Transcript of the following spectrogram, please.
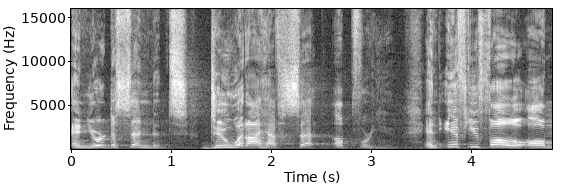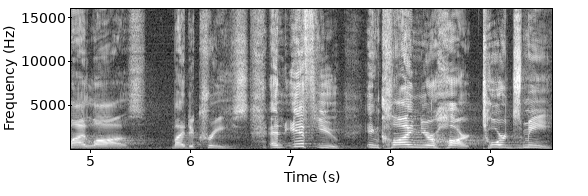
and your descendants do what I have set up for you, and if you follow all my laws, my decrees, and if you incline your heart towards me,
